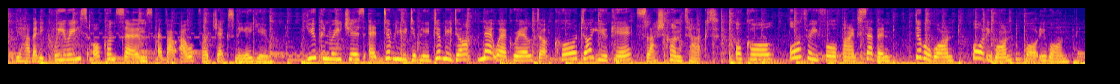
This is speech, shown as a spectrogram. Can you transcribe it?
if you have any queries or concerns about our projects near you. You can reach us at www.networkrail.co.uk slash contact or call 03457 11 41 41.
